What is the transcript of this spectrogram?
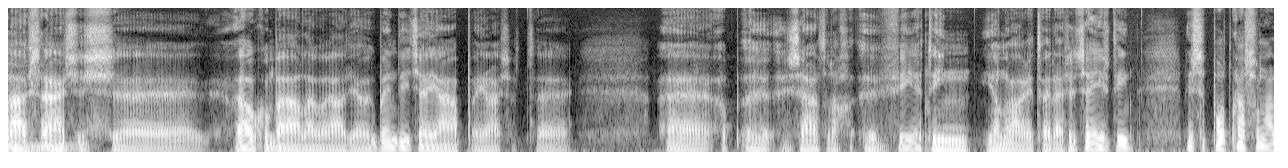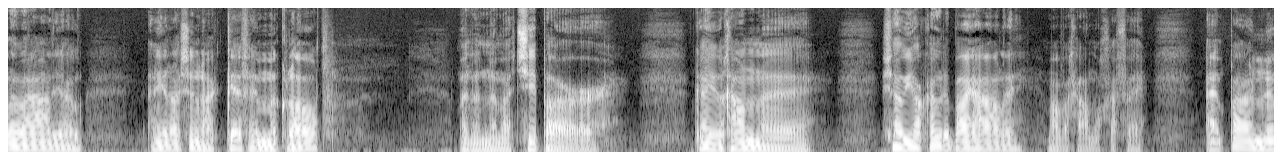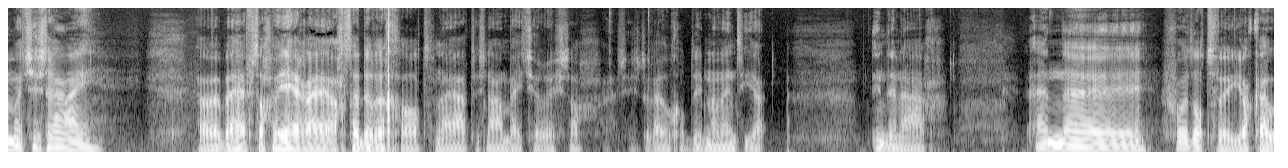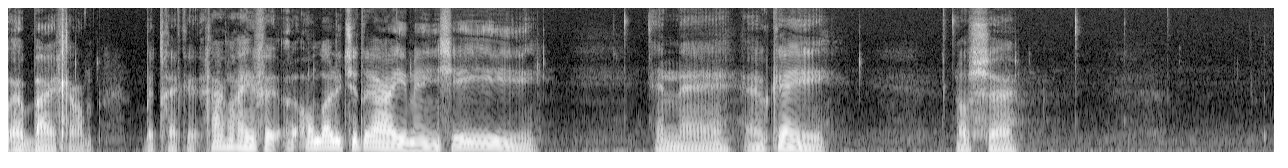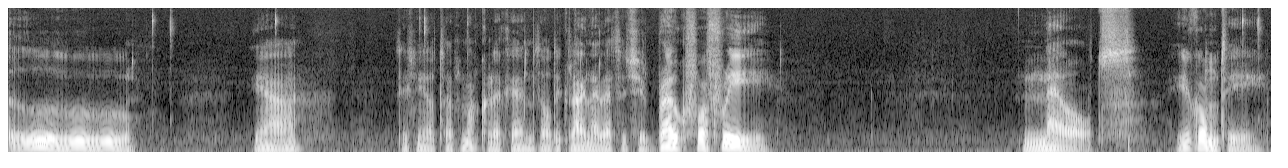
Ja, luisteraars, uh, welkom bij Hallo Radio. Ik ben DJ Jaap en je luistert uh, uh, op zaterdag 14 januari 2017. Dit is de podcast van Hallo Radio. En je luistert naar Kevin McLeod met een nummer Chipper. Oké, we gaan zo Jacco erbij halen, maar we gaan nog even een paar nummertjes draaien. We hebben heftig weer eh, achter de rug gehad. Nou ja, het is nou een beetje rustig. Het is droog op dit moment hier in Den Haag. En uh, voordat we Jacco erbij gaan betrekken, ga ik nog even een ander liedje draaien, mensen. En uh, oké. Okay. Dat is... Uh, Oeh. Ja. Het is niet altijd makkelijk, hè, met al die kleine lettertjes. Broke for free. Meld. Hier komt hij.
